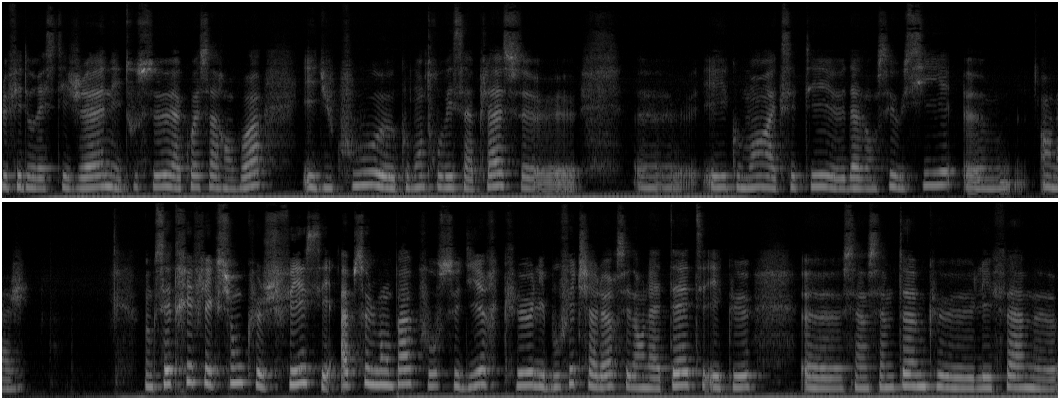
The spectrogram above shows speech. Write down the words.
le fait de rester jeune et tout ce à quoi ça renvoie et du coup comment trouver sa place euh, et comment accepter euh, d'avancer aussi euh, en âge. Donc cette réflexion que je fais, c'est absolument pas pour se dire que les bouffées de chaleur c'est dans la tête et que c'est un symptôme que les femmes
